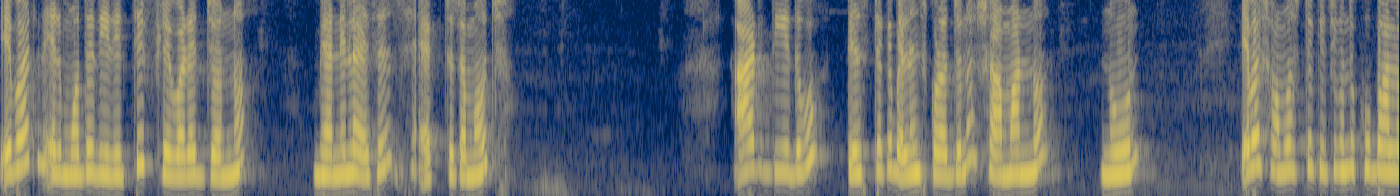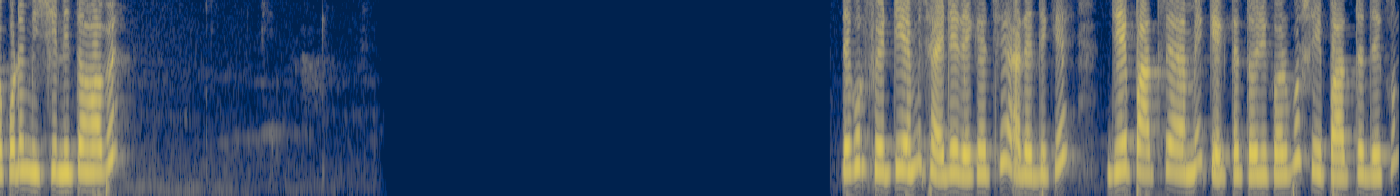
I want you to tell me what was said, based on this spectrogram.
এবার এর মধ্যে দিয়ে দিচ্ছি ফ্লেভারের জন্য ভ্যানিলা এসেন্স এক চা চামচ। আর দিয়ে দেবো টেস্টটাকে ব্যালেন্স করার জন্য সামান্য নুন। এবার সমস্ত কিছু কিন্তু খুব ভালো করে মিশিয়ে নিতে হবে। দেখুন ফেটিয়ে আমি সাইডে রেখেছি আর এদিকে যে পাত্রে আমি কেকটা তৈরি করব, সেই পাত্রে দেখুন,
